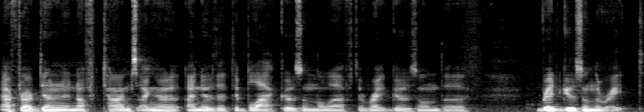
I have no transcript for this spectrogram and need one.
after I've done it enough times, I know, I know that the black goes on the left, the right goes on the, red goes on the right.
